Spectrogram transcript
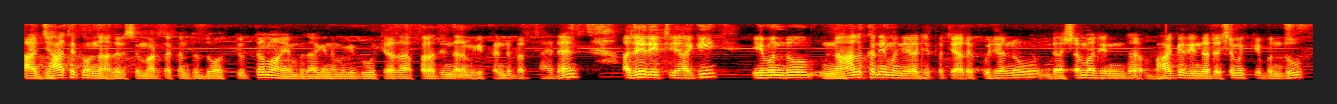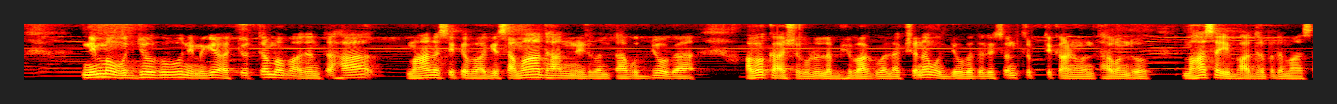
ಆ ಜಾತಕವನ್ನು ಆಧರಿಸಿ ಮಾಡ್ತಕ್ಕಂಥದ್ದು ಅತ್ಯುತ್ತಮ ಎಂಬುದಾಗಿ ನಮಗೆ ಗೋಚರದ ಫಲದಿಂದ ನಮಗೆ ಕಂಡು ಬರ್ತಾ ಇದೆ. ಅದೇ ರೀತಿಯಾಗಿ ಈ ಒಂದು ನಾಲ್ಕನೇ ಮನೆಯ ಅಧಿಪತಿಯಾದ ಕುಜನು ದಶಮದಿಂದ, ಭಾಗ್ಯದಿಂದ ದಶಮಕ್ಕೆ ಬಂದು, ನಿಮ್ಮ ಉದ್ಯೋಗವು ನಿಮಗೆ ಅತ್ಯುತ್ತಮವಾದಂತಹ ಮಾನಸಿಕವಾಗಿ ಸಮಾಧಾನ ನೀಡುವಂತಹ ಉದ್ಯೋಗ, ಅವಕಾಶಗಳು ಲಭ್ಯವಾಗುವ ಲಕ್ಷಣ ಉದ್ಯೋಗದಲ್ಲಿ ಸಂತೃಪ್ತಿ ಕಾಣುವಂತಹ ಒಂದು ಮಾಸ ಈ ಭಾದ್ರಪದ ಮಾಸ.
